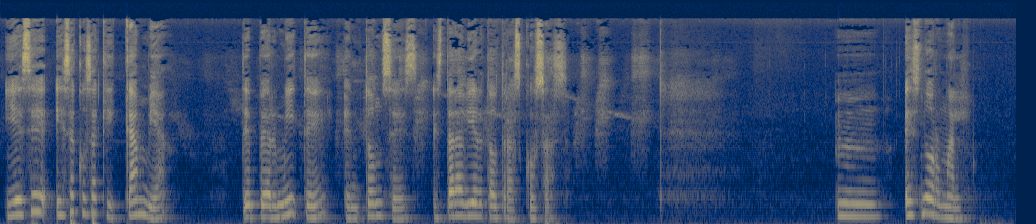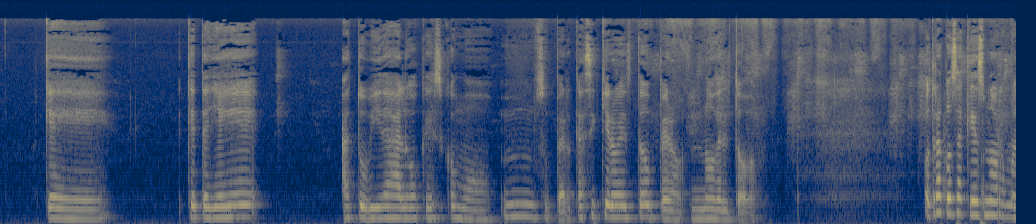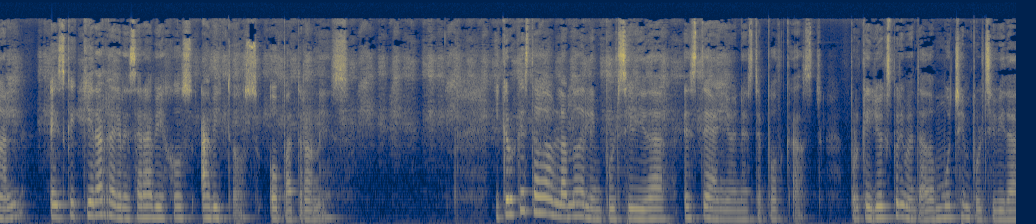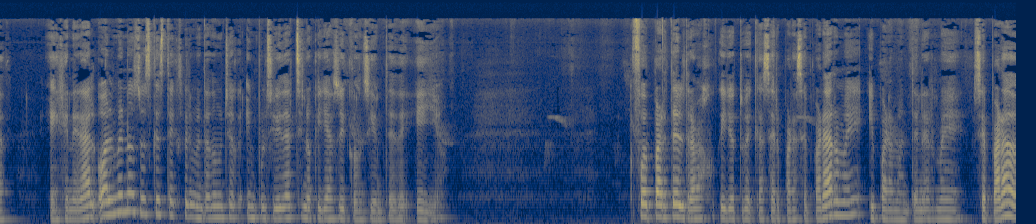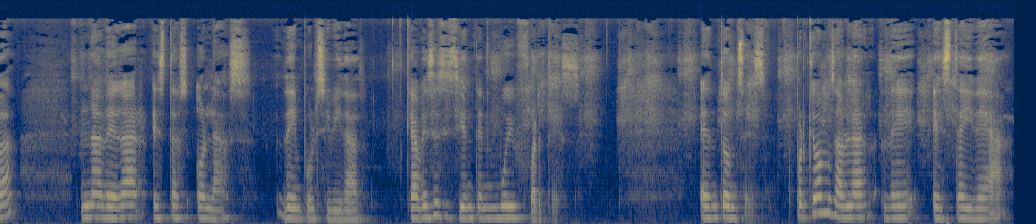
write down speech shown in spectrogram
Y ese, esa cosa que cambia te permite entonces estar abierta a otras cosas. Mm, es normal que que te llegue a tu vida algo que es como, mm, súper, casi quiero esto, pero no del todo. Otra cosa que es normal es que quieras regresar a viejos hábitos o patrones. Y creo que he estado hablando de la impulsividad este año en este podcast, porque yo he experimentado mucha impulsividad en general, o al menos no es que esté experimentando mucha impulsividad, sino que ya soy consciente de ello fue parte del trabajo que yo tuve que hacer para separarme y para mantenerme separada, navegar estas olas de impulsividad que a veces se sienten muy fuertes. Entonces, ¿por qué vamos a hablar de esta idea?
